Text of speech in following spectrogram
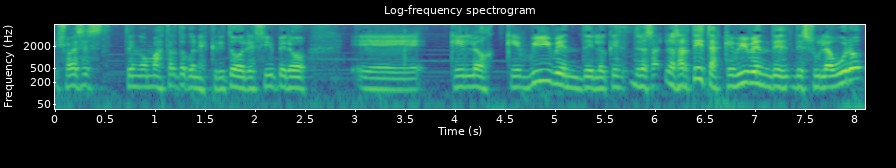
yo a veces tengo más trato con escritores, sí, pero eh, que los que viven de lo que de los, los artistas que viven de, de su laburo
